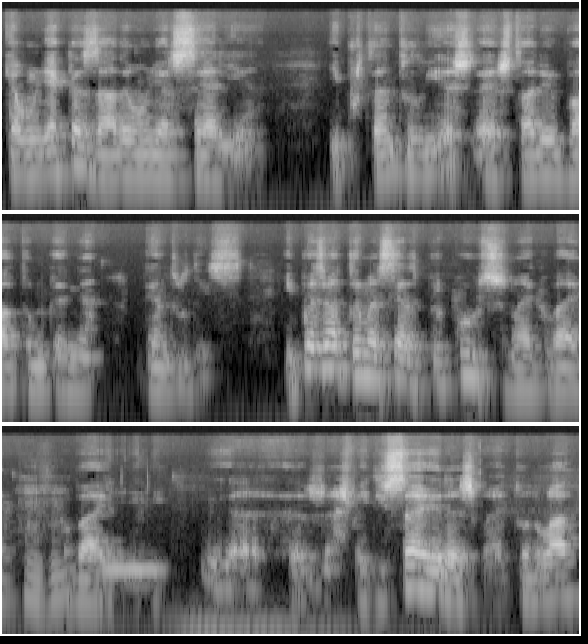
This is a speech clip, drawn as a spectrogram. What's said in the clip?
que é uma mulher casada, é uma mulher séria. E, portanto, a, a história volta um bocadinho dentro disso. E depois ela tem uma série de percursos, não é? Que vai, uhum. que vai às eh, feiticeiras, vai todo lado.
